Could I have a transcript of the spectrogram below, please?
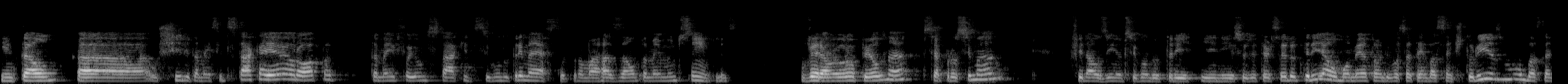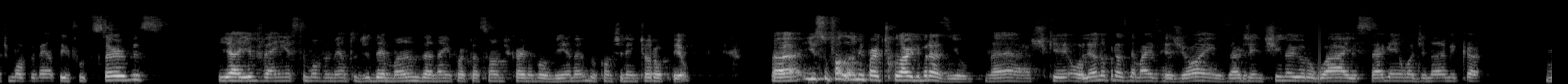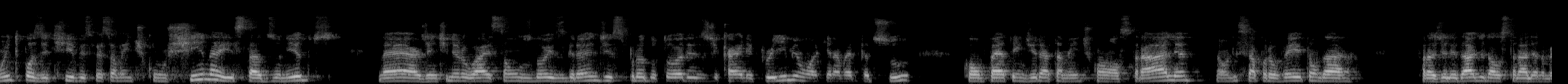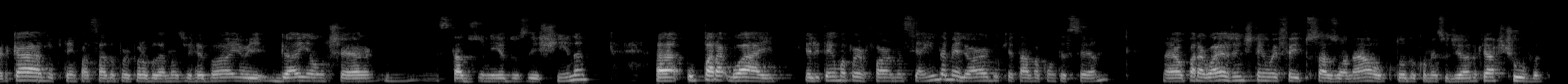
Então, uh, o Chile também se destaca e a Europa também foi um destaque de segundo trimestre, por uma razão também muito simples. O verão europeu né, se aproximando, finalzinho do segundo tri e início de terceiro tri, é um momento onde você tem bastante turismo, bastante movimento em food service, e aí vem esse movimento de demanda na importação de carne bovina do continente europeu. Uh, isso falando em particular de Brasil, né? Acho que olhando para as demais regiões, Argentina e Uruguai seguem uma dinâmica muito positiva, especialmente com China e Estados Unidos. Né? Argentina e Uruguai são os dois grandes produtores de carne premium aqui na América do Sul, competem diretamente com a Austrália, onde se aproveitam da fragilidade da Austrália no mercado, que tem passado por problemas de rebanho e ganham share em Estados Unidos e China. Uh, o Paraguai ele tem uma performance ainda melhor do que estava acontecendo. Né? O Paraguai a gente tem um efeito sazonal todo começo de ano que é a chuva.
